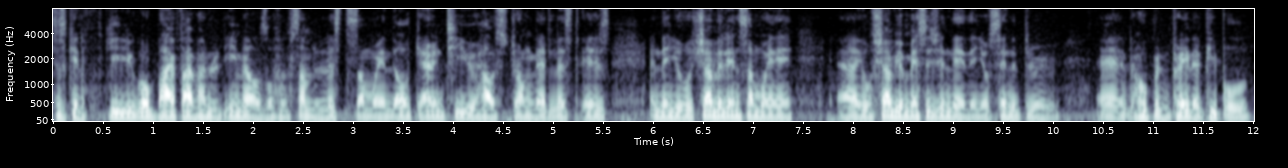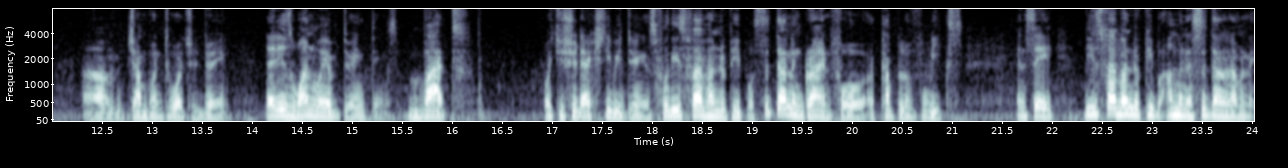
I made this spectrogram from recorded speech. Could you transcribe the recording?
Just get a, you go buy 500 emails off of some list somewhere and they'll guarantee you how strong that list is and then you'll shove it in somewhere uh, you'll shove your message in there and then you'll send it through and hope and pray that people um, jump onto what you're doing. That is one way of doing things but what you should actually be doing is for these 500 people sit down and grind for a couple of weeks and say these 500 people, I'm gonna sit down and I'm gonna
